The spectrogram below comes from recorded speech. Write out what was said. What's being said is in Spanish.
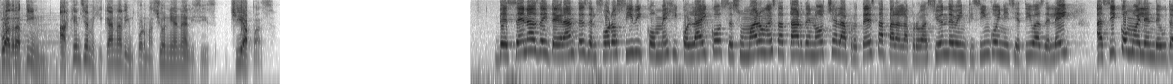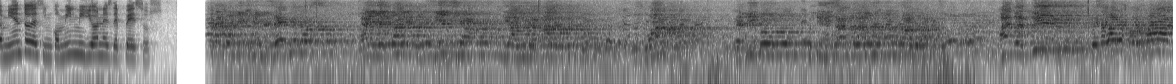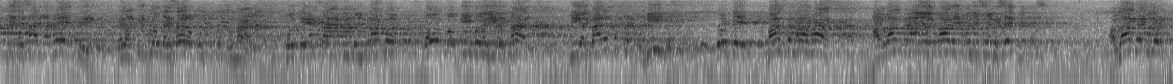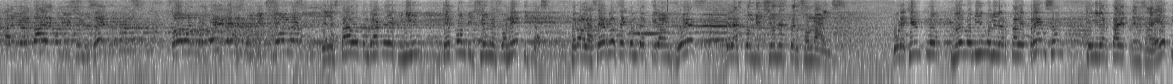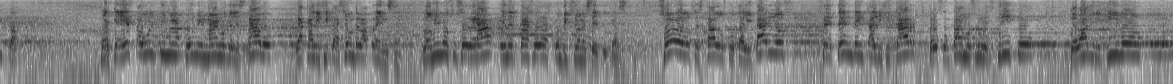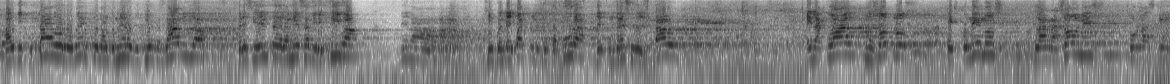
Cuadratín, Agencia Mexicana de Información y Análisis, Chiapas. Decenas de integrantes del Foro Cívico México Laico se sumaron esta tarde-noche a la protesta para la aprobación de 25 iniciativas de ley, así como el endeudamiento de 5 mil millones de pesos. La libertad de conciencia y la libertad de religión, lo cual, repito, utilizando la última advertir que se va a reformar necesariamente el artículo tercero constitucional, porque está contemplando otro tipo de libertad, libertades entre comillas, porque basta nada más hablar de libertad de condiciones éticas, hablar de la libertad de condiciones éticas, El Estado tendrá que definir qué convicciones son éticas, pero al hacerlo se convertirá en juez de las convicciones personales. Por ejemplo, no es lo mismo libertad de prensa que libertad de prensa ética, porque esta última pone en manos del Estado la calificación de la prensa. Lo mismo sucederá en el caso de las convicciones éticas. Solo los estados totalitarios pretenden calificar. Presentamos un escrito que va dirigido al diputado Roberto Baldomero Gutiérrez Dávila, presidente de la mesa directiva de la 54 legislatura del Congreso del Estado, en la cual nosotros exponemos las razones por las que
